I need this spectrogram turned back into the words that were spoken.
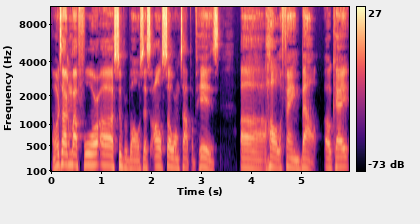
And we're talking about four uh Super Bowls that's also on top of his uh Hall of Fame bout. Okay.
